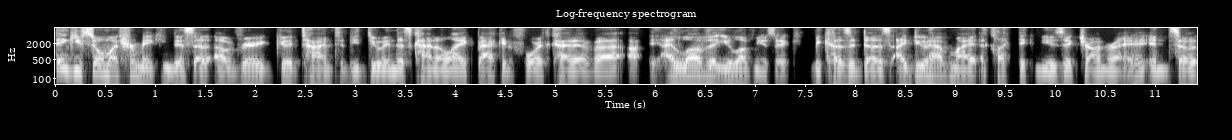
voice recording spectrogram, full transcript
thank you so much for making this a, a very good time to be doing this kind of like back and forth kind of uh, uh, i love that you love music because it does i do have my eclectic music genre and, and so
